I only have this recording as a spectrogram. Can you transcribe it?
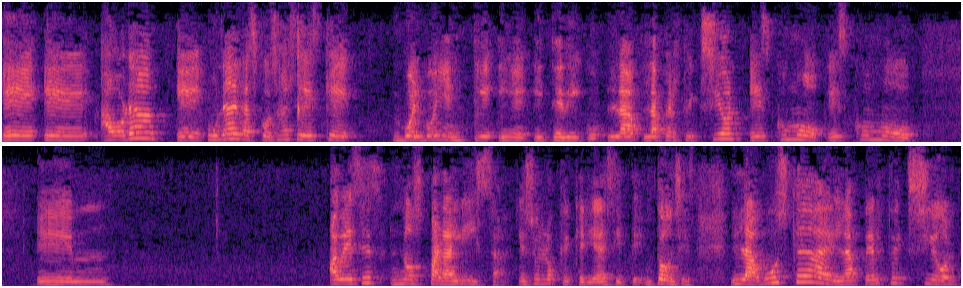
Eh, eh, ahora, eh, una de las cosas es que, vuelvo y, te digo, la, perfección es como, es como, em, a veces nos paraliza, eso es lo que quería decirte. Entonces, la búsqueda de la perfección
